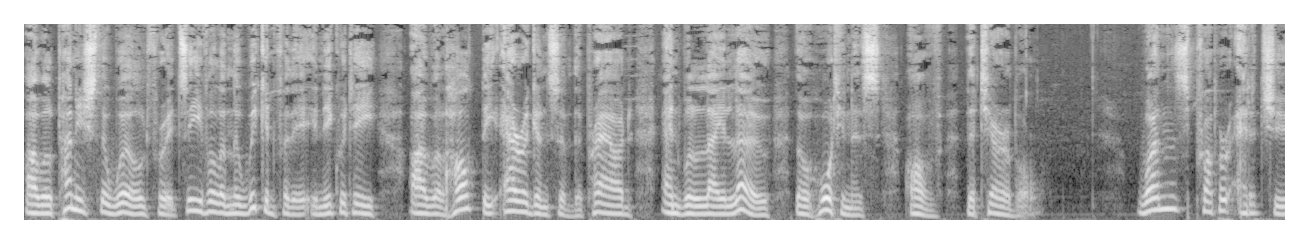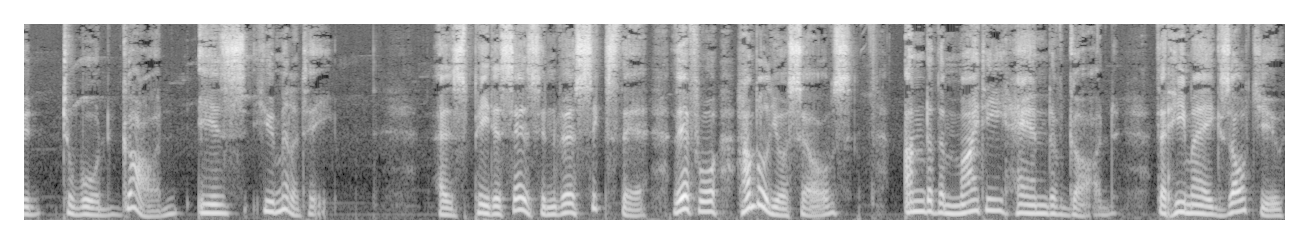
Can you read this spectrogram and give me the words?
I will punish the world for its evil and the wicked for their iniquity. I will halt the arrogance of the proud and will lay low the haughtiness of the terrible. One's proper attitude toward God is humility as Peter says in verse 6 there. Therefore, humble yourselves under the mighty hand of God, that he may exalt you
